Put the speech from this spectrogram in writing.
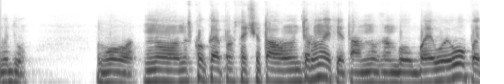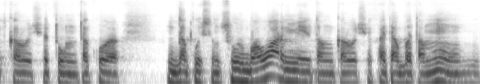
году. Вот. Но, насколько я просто читал в интернете, там нужен был боевой опыт, короче, то такое, допустим, служба в армии, там, короче, хотя бы там, ну,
